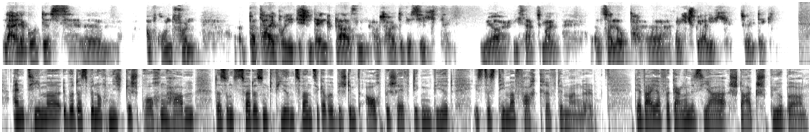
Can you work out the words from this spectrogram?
leider Gottes äh, aufgrund von parteipolitischen Denkblasen aus heutiger Sicht, ja, ich sag's mal salopp, äh, recht spärlich zu entdecken. Ein Thema, über das wir noch nicht gesprochen haben, das uns 2024 aber bestimmt auch beschäftigen wird, ist das Thema Fachkräftemangel. Der war ja vergangenes Jahr stark spürbar.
